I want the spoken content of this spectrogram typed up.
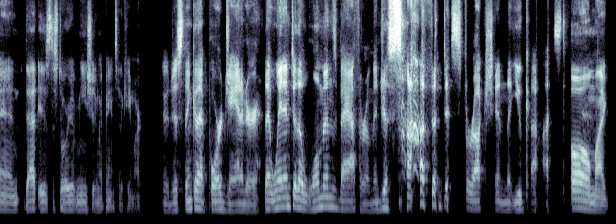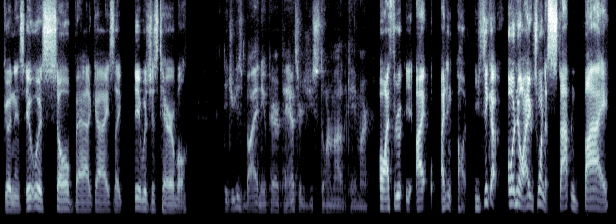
and that is the story of me shitting my pants at a kmart Dude, just think of that poor janitor that went into the woman's bathroom and just saw the destruction that you caused. oh my goodness it was so bad guys like it was just terrible Did you just buy a new pair of pants or did you storm out of the Kmart? Oh, I threw I I didn't oh you think I oh no, I just wanted to stop and buy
